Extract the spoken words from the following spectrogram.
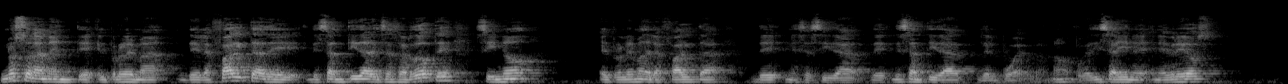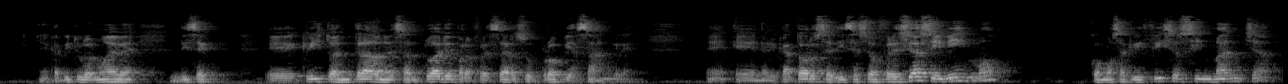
no solamente el problema de la falta de, santidad del sacerdote, sino el problema de la falta de necesidad, de, santidad del pueblo. Porque dice ahí en, en Hebreos, en el capítulo 9, dice eh, Cristo ha entrado en el santuario para ofrecer su propia sangre. Eh, en el 14 dice, se ofreció a sí mismo como sacrificio sin mancha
